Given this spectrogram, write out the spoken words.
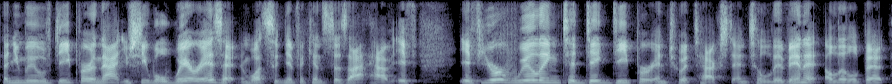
Then you move deeper in that. You see, well, where is it? And what significance does that have? If if you're willing to dig deeper into a text and to live in it a little bit,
